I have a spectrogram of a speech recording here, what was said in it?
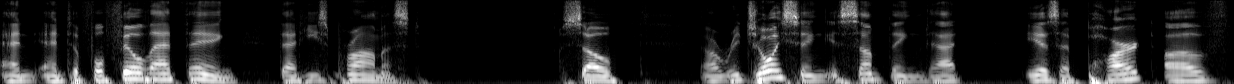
and, and to fulfill that thing that He's promised. So, uh, rejoicing is something that is a part of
